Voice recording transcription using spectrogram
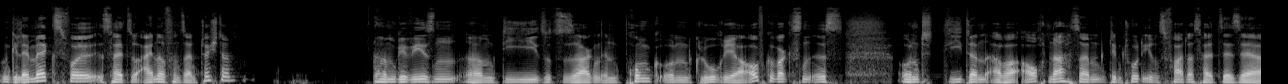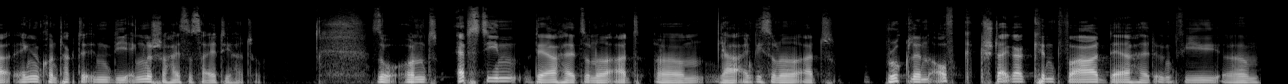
Und Glenn Maxwell ist halt so einer von seinen Töchtern ähm, gewesen, ähm, die sozusagen in Prunk und Gloria aufgewachsen ist und die dann aber auch nach seinem, dem Tod ihres Vaters halt sehr, sehr enge Kontakte in die englische High Society hatte. So, und Epstein, der halt so eine Art, ähm, ja, eigentlich so eine Art Brooklyn Aufsteigerkind war, der halt irgendwie, ähm,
